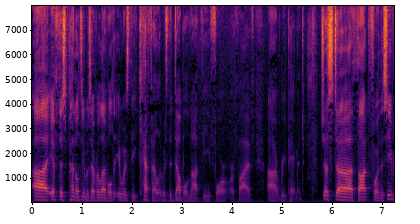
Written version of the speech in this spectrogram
uh, if this penalty was ever leveled, it was the kefel, it was the double, not the four or five uh, repayment. Just a thought for this evening.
